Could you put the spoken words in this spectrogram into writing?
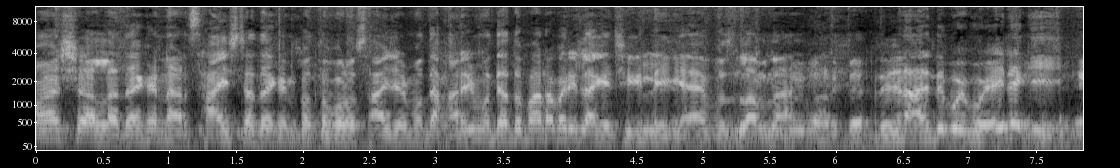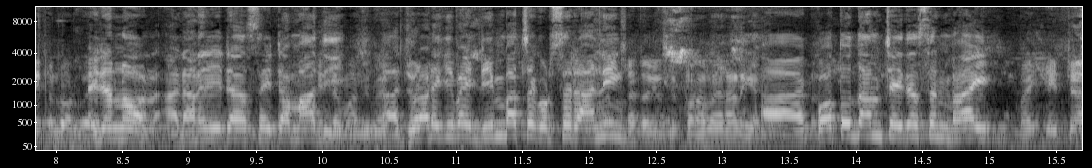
মাশাআল্লাহ দেখেন আর সাইজটা দেখেন কত বড় সাইজের মধ্যে। হাড়ির মধ্যে এত পারাপারি লাগে ঠিকই হ্যাঁ বুঝলাম না। দুজনে হাঁড়িতে। বইবো। এইটা কি? এটা নর ভাই। আর ডানে যেটা আছে এটা মাদি। জোড়াটা কি ভাই ডিম বাচ্চা করছে রানিং কত দাম চাইতেছেন ভাই? ভাই এটা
